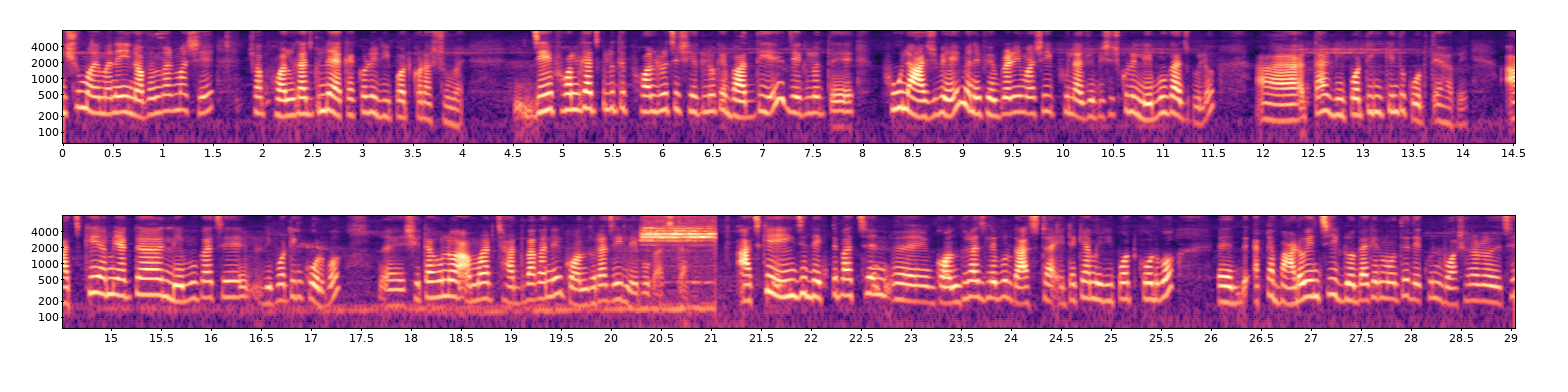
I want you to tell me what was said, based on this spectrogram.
এই সময় মানে এই নভেম্বর মাসে সব ফল গাছগুলো এক এক করে রিপোর্ট করার সময়। যে ফল গাছগুলোতে ফল রয়েছে সেগুলোকে বাদ দিয়ে যেগুলোতে ফুল আসবে মানে ফেব্রুয়ারি মাসেই ফুল আসবে, বিশেষ করে লেবু গাছগুলো তার রিপোর্টিং কিন্তু করতে হবে। আজকে আমি একটা লেবু গাছে রিপোর্টিং করব সেটা হলো আমার ছাদ বাগানের গন্ধরাজ এই লেবু গাছটা। আজকে এই যে দেখতে পাচ্ছেন গন্ধরাজ লেবুর গাছটা, এটাকে আমি রিপোর্ট করব। একটা বারো ইঞ্চি গ্রো ব্যাগের মধ্যে দেখুন বসানো রয়েছে।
